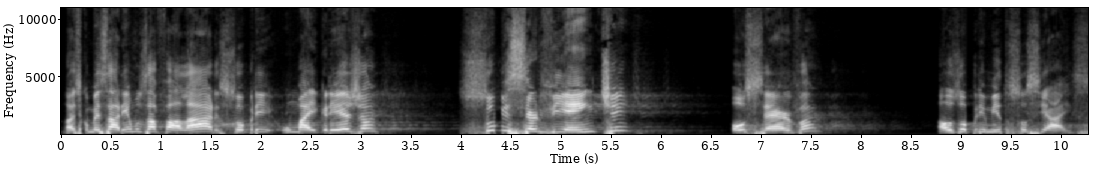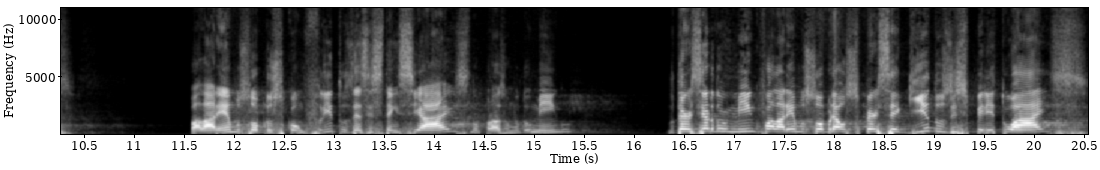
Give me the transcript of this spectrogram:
nós começaremos a falar sobre uma igreja subserviente ou serva aos oprimidos sociais. Falaremos sobre os conflitos existenciais no próximo domingo no terceiro domingo falaremos sobre os perseguidos espirituais.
